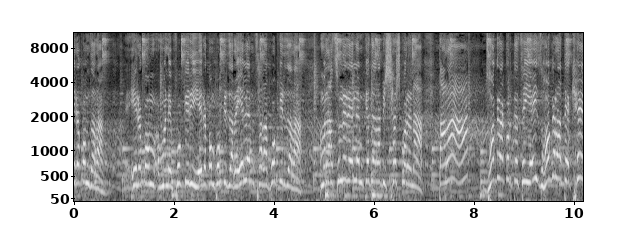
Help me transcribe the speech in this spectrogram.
এরকম যারা এরকম মানে ফকিরি এরকম ফকির যারা এলেম ছাড়া ফকির যারা আমার আসলের এলেমকে যারা বিশ্বাস করে না তারা ঝগড়া করতেছে। এই ঝগড়া দেখে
